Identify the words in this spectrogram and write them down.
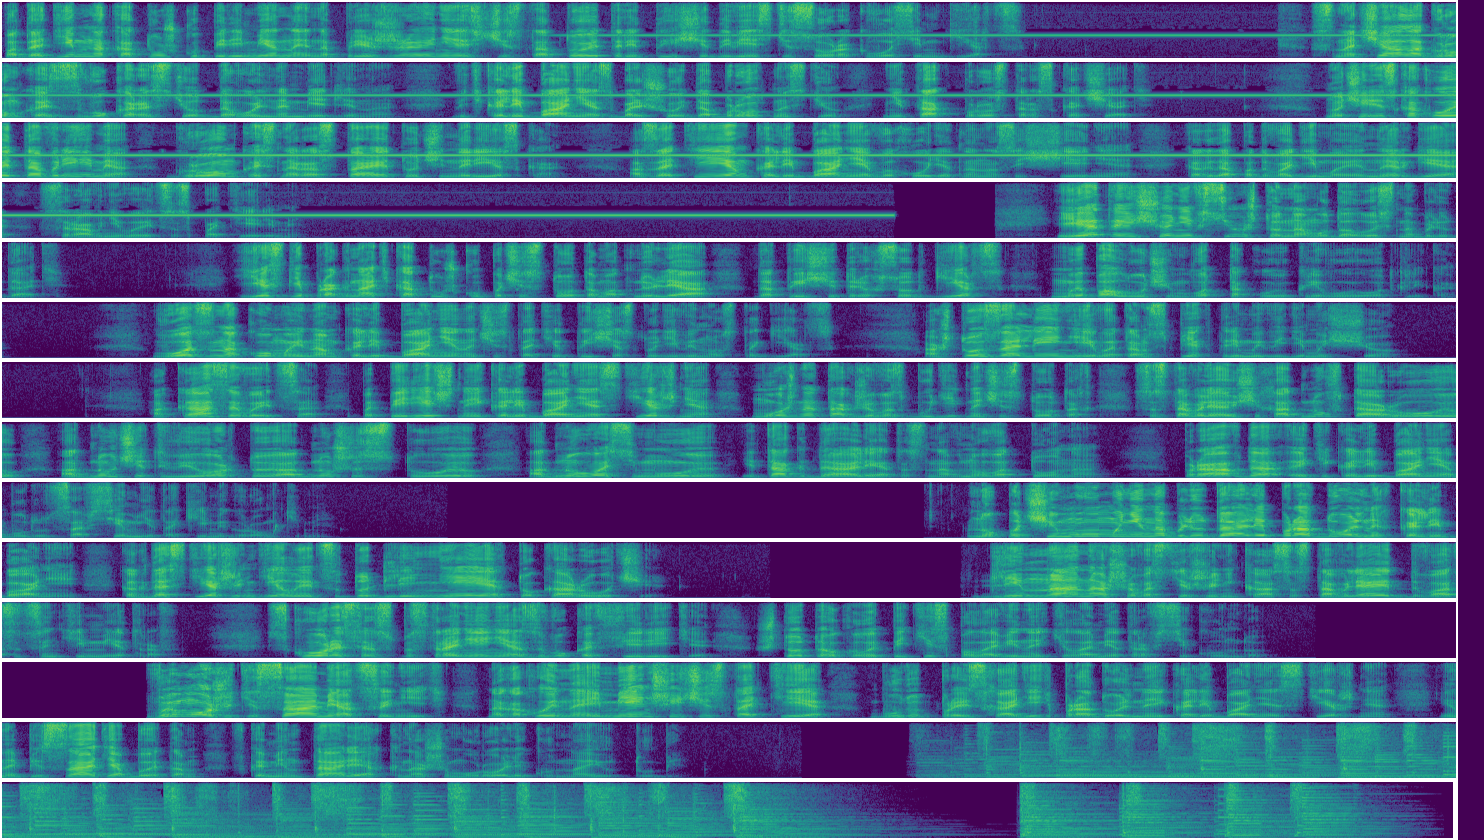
Подадим на катушку переменное напряжение с частотой 3248 Гц. Сначала громкость звука растет довольно медленно, ведь колебания с большой добротностью не так просто раскачать. Но через какое-то время громкость нарастает очень резко, а затем колебания выходят на насыщение, когда подводимая энергия сравнивается с потерями. И это еще не все, что нам удалось наблюдать. Если прогнать катушку по частотам от 0 до 1300 Гц, мы получим вот такую кривую отклика. Вот знакомые нам колебания на частоте 1190 Гц. А что за линии в этом спектре мы видим еще? Оказывается, поперечные колебания стержня можно также возбудить на частотах, составляющих одну вторую, одну четвертую, одну шестую, одну восьмую и так далее от основного тона – Правда, эти колебания будут совсем не такими громкими. Но почему мы не наблюдали продольных колебаний, когда стержень делается то длиннее, то короче? Длина нашего стерженька составляет 20 сантиметров. Скорость распространения звука в феррите что-то около 5,5 км в секунду. Вы можете сами оценить, на какой наименьшей частоте будут происходить продольные колебания стержня и написать об этом в комментариях к нашему ролику на YouTube.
